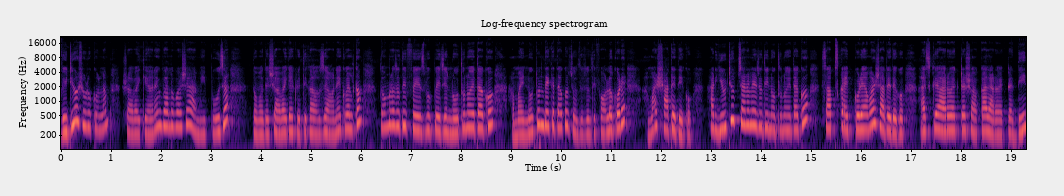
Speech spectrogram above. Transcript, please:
ভিডিও শুরু করলাম। সবাইকে অনেক ভালোবাসা। আমি পূজা। তোমাদের সবাইকে কৃতিকা হাউসে অনেক ওয়েলকাম তোমরা যদি ফেসবুক পেজে নতুন হয়ে থাকো, আমায় নতুন দেখে থাকো, জলদি জলদি ফলো করে আমার সাথে থেকো। আর ইউটিউব চ্যানেলে যদি নতুন হয়ে থাকো সাবস্ক্রাইব করে আমার সাথে দেখো আজকে আরও একটা সকাল, আরও একটা দিন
